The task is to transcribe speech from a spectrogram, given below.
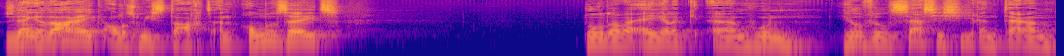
Dus ik denk dat daar eigenlijk alles mee start. En anderzijds, doordat we eigenlijk ehm, gewoon heel veel sessies hier intern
